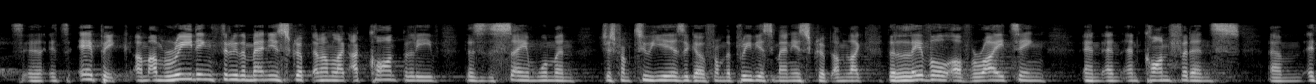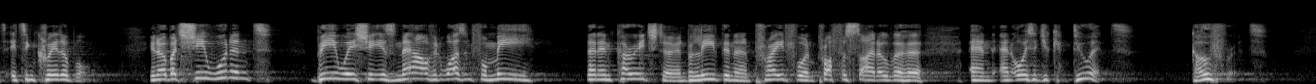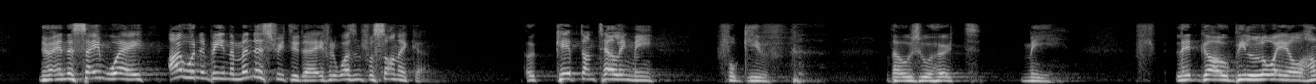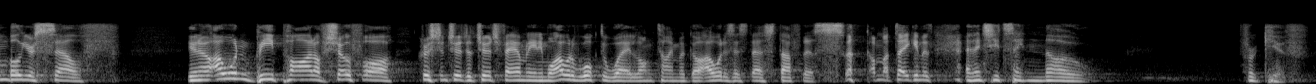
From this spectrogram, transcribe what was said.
It's, uh, it's epic. I'm, I'm reading through the manuscript and I'm like, I can't believe this is the same woman just from two years ago from the previous manuscript. I'm like, the level of writing and, and, and confidence, um, it's, it's incredible. You know, but she wouldn't be where she is now if it wasn't for me that encouraged her and believed in her and prayed for and prophesied over her and, and always said, you can do it. Go for it. Now, in the same way, I wouldn't be in the ministry today if it wasn't for Sonica, who kept on telling me, forgive those who hurt me. Let go, be loyal, humble yourself. You know, I wouldn't be part of Shofar Christian Church, the church family anymore. I would have walked away a long time ago. I would have said, stuff this. I'm not taking this. And then she'd say, no. Forgive.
